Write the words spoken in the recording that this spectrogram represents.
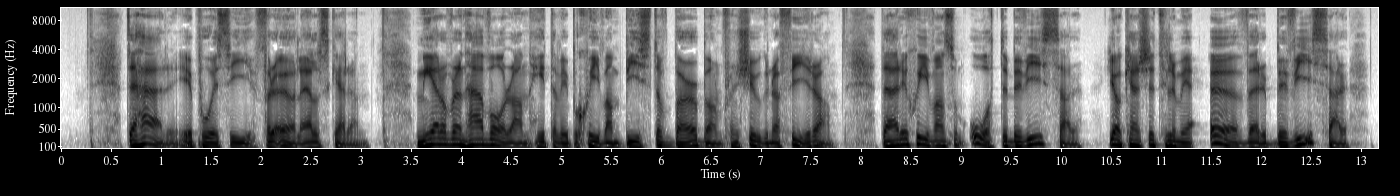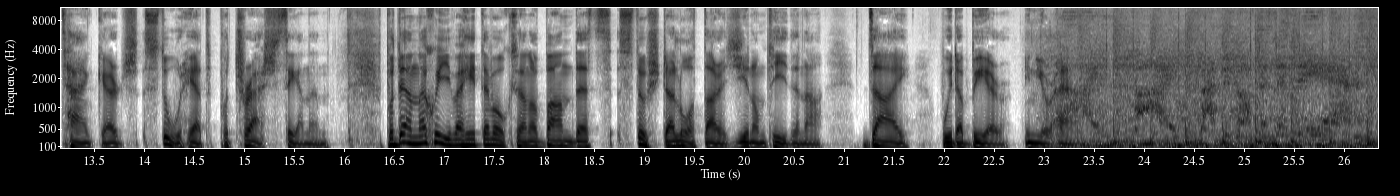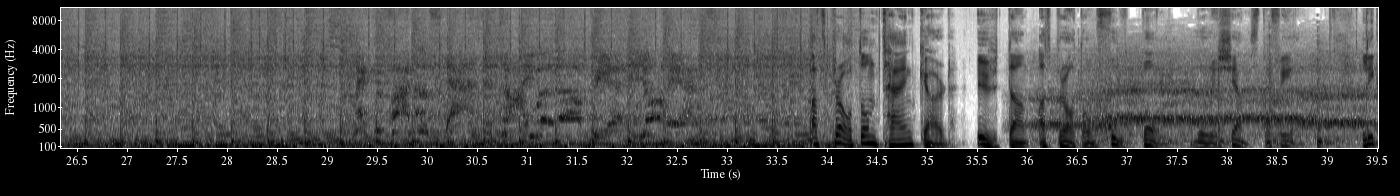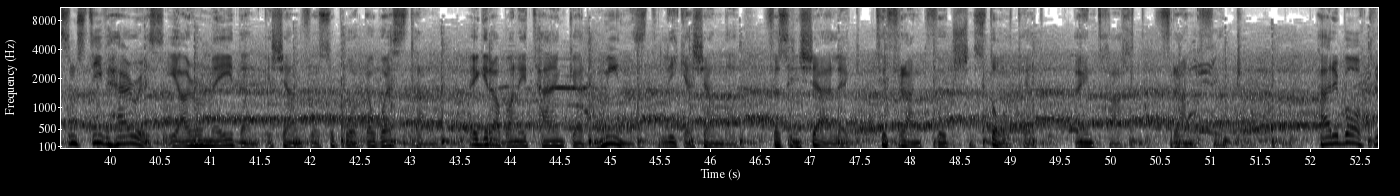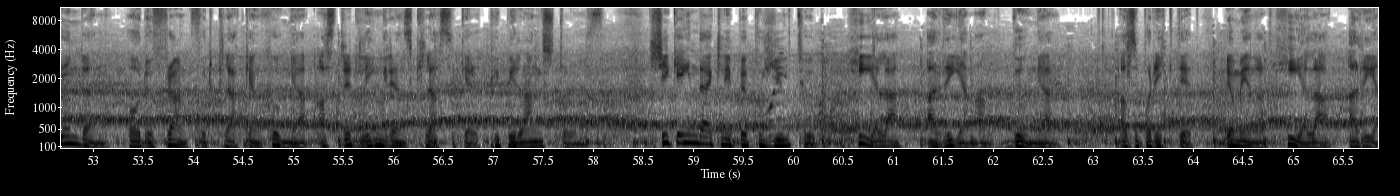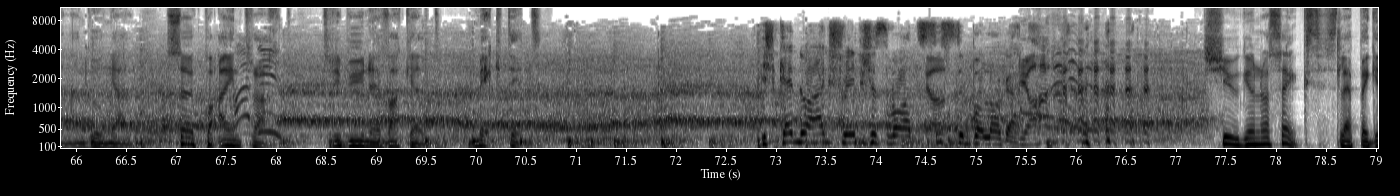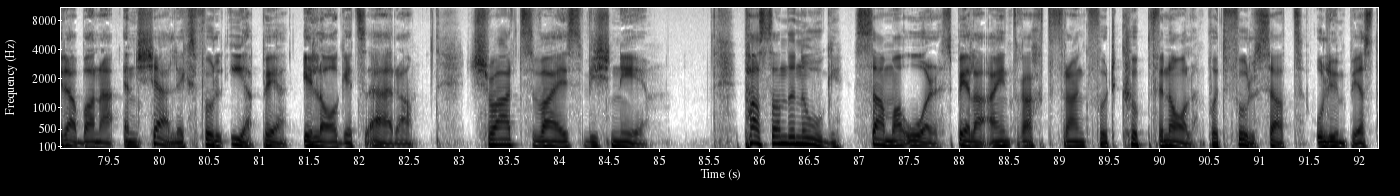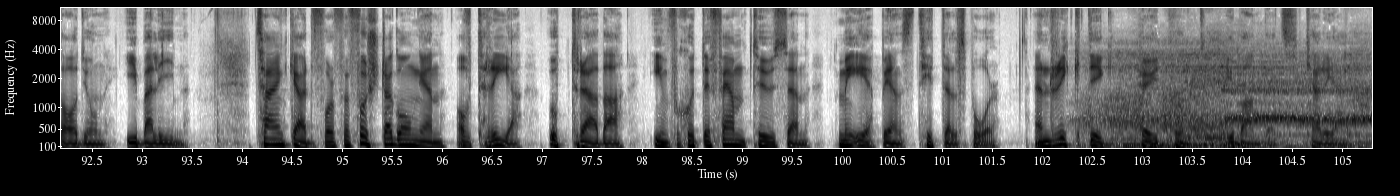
Det här är poesi för ölälskaren. Mer av den här varan hittar vi på skivan Beast of Bourbon från 2004. Det här är skivan som återbevisar, ja kanske till och med överbevisar Tankards storhet på trash-scenen. På denna skiva hittar vi också en av bandets största låtar genom tiderna, Die with a beer in your hand. Att prata om Tankard utan att prata om fotboll vore tjänstefel. Liksom Steve Harris i Iron Maiden är känd för att supporta West Ham är grabbarna i Tankard minst lika kända för sin kärlek till Frankfurts stolthet, Eintracht Frankfurt. Här i bakgrunden hör du Frankfurtklacken sjunga Astrid Lindgrens klassiker Pippi Langstrumpf. Kika in det här klippet på Youtube. Hela arenan gungar. Alltså på riktigt, jag menar att hela arenan gungar. Sök på Eintracht, Tribüne wackelt. Mäktigt! Ich kenne nur ein schwedisches Wort, Systembolager. 2006 släpper grabbarna en kärleksfull EP i lagets ära. Schwarz-Weiß Vischne. Passande nog, samma år spelar Eintracht Frankfurt cupfinal på ett fullsatt Olympiastadion i Berlin. Tankard får för första gången av tre uppträda inför 75 000 med EPns titelspår. En riktig höjdpunkt i bandets karriär.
